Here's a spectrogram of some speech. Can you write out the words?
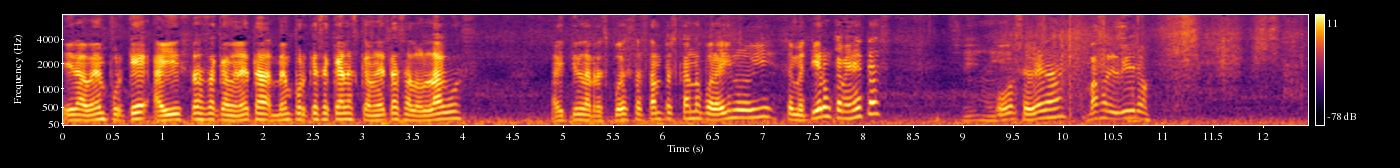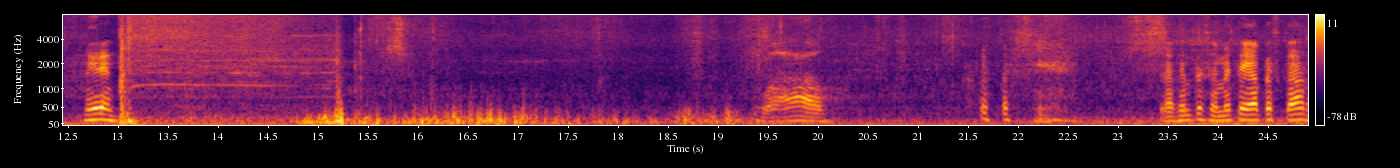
Mira, ven por qué, ahí está esa camioneta, ven por qué se caen las camionetas a los lagos. Ahí tiene la respuesta. ¿Están pescando por ahí, Luigi? ¿Se metieron camionetas? Sí, ahí. Oh, se ve, ¿ah? Bájale el vidrio. Miren. Wow. La gente se mete a pescar.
